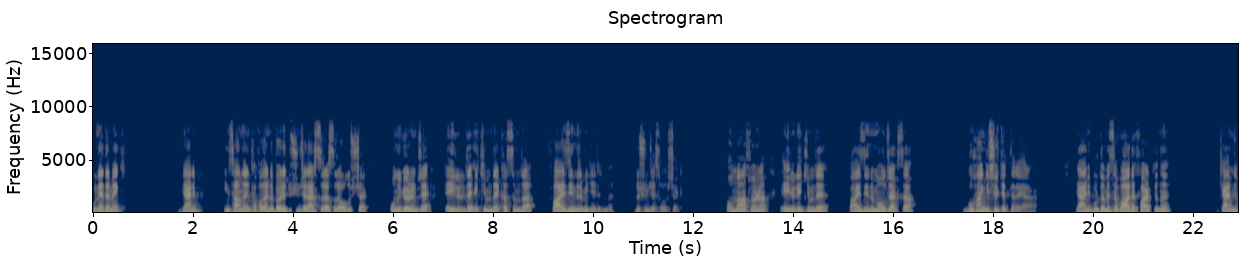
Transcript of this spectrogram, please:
bu ne demek? Yani insanların kafalarında böyle düşünceler sıra sıra oluşacak. Onu görünce Eylül'de, Ekim'de, Kasım'da faiz indirimi gelir mi? Düşüncesi olacak. Ondan sonra Eylül, Ekim'de faiz indirimi olacaksa bu hangi şirketlere yarar? Yani burada mesela vade farkını kendi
